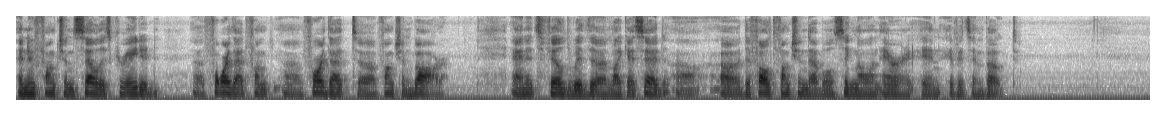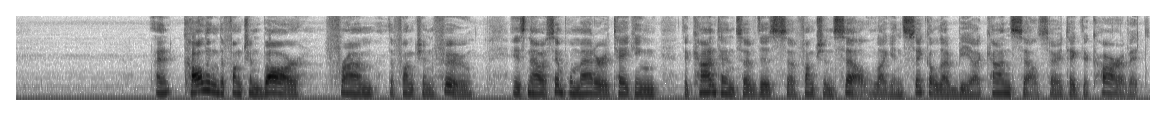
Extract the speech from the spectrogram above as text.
a new function cell is created uh, for that, func uh, for that uh, function bar. And it's filled with, uh, like I said, uh, a default function that will signal an error in, if it's invoked. And calling the function bar from the function foo is now a simple matter of taking the contents of this uh, function cell. Like in SICL, that would be a cons cell, so you take the car of it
